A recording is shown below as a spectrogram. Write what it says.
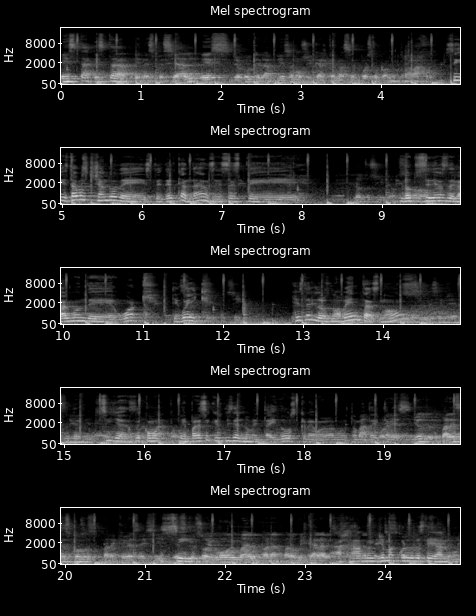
esta, esta en especial es, yo creo que la pieza musical que más he puesto cuando trabajo. Sí, estamos escuchando de este, Dead Can Dance, es este... Lotus Ideas. Lotus Ideas del álbum de Work, The Wake. Sí. Que es de los noventas, ¿no? Sí, ya, es como, me parece que es del 92, creo, algo 93. yo, para esas cosas, para que veas ahí, sí, sí. soy muy mal para, para ubicar a veces. Ajá, yo me acuerdo de este álbum,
